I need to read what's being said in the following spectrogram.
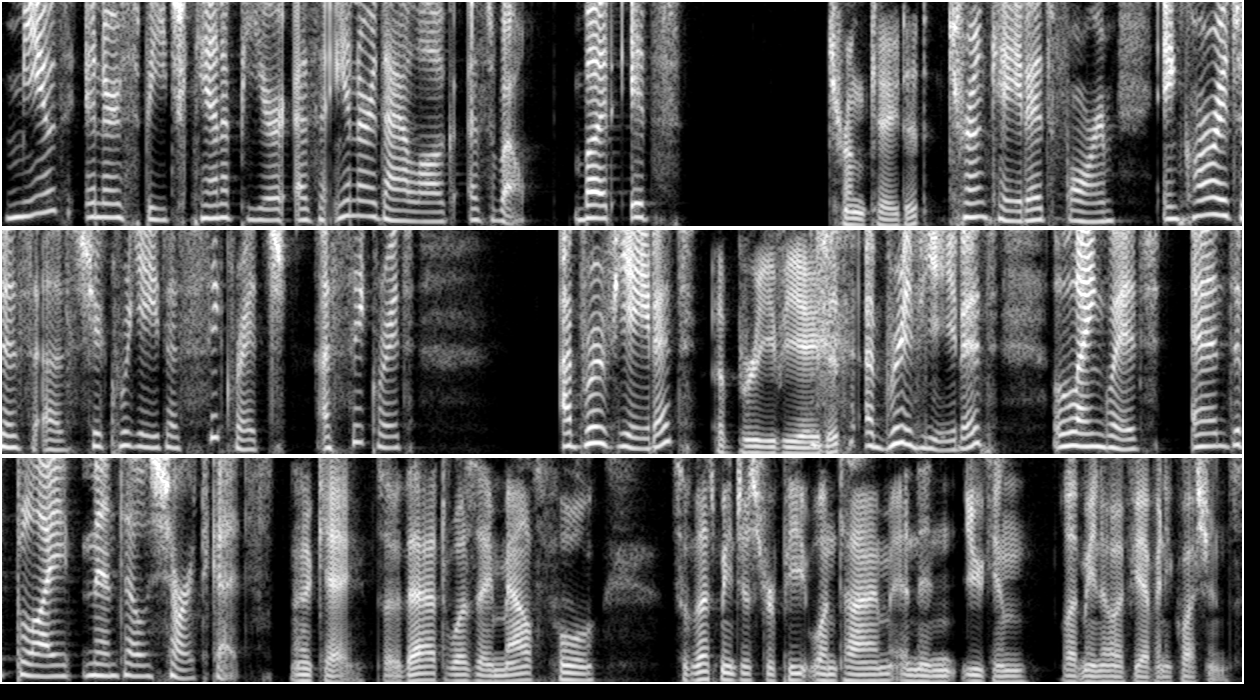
Mute inner speech can appear as an inner dialogue as well, but its Truncated. truncated form encourages us to create a secret, a secret, abbreviated, Abbreviated. abbreviated language and deploy mental shortcuts. Okay, so that was a mouthful. So let me just repeat one time and then you can let me know if you have any questions.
